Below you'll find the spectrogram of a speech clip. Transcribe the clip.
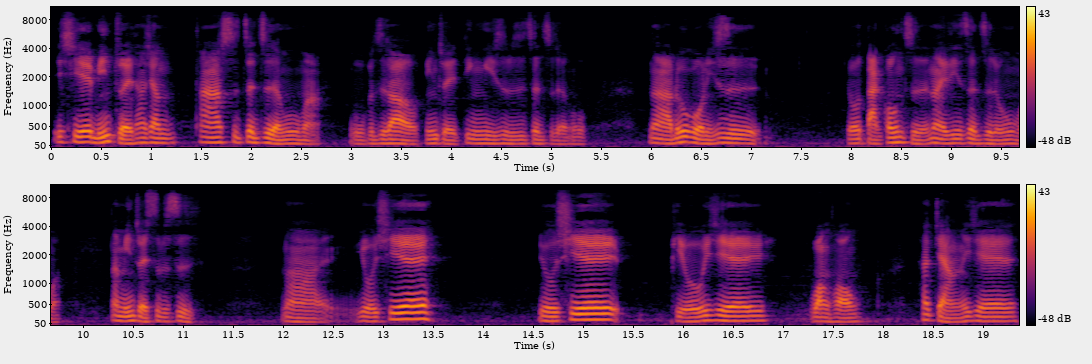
一些名嘴他像他是政治人物嘛，我不知道名嘴定义是不是政治人物。那如果你是有打工子，那一定是政治人物嘛？那名嘴是不是？那有些有些。比如一些网红，他讲一些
